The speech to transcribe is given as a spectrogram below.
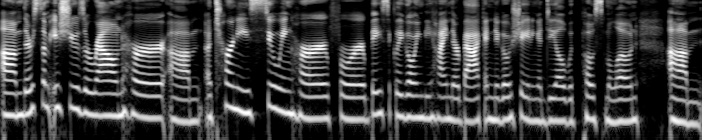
Um, there's some issues around her um, attorneys suing her for basically going behind their back and negotiating a deal with Post Malone. Um,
